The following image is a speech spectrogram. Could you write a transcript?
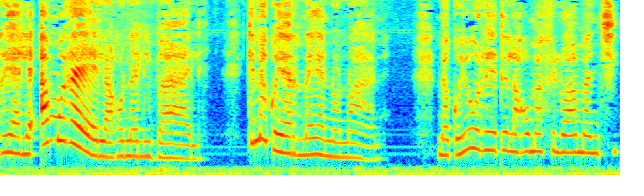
re ya le amogela go na libale ke nako ya rena ya nonwane nako yeo re etelago mafelo a mantšhi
